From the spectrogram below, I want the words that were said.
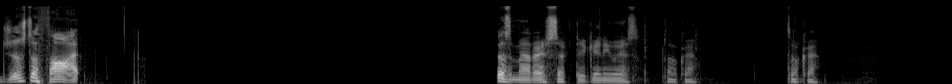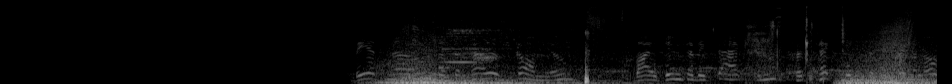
just a thought. Doesn't matter. I suck dick anyways. It's okay. It's okay. Dint of its actions protecting the criminal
